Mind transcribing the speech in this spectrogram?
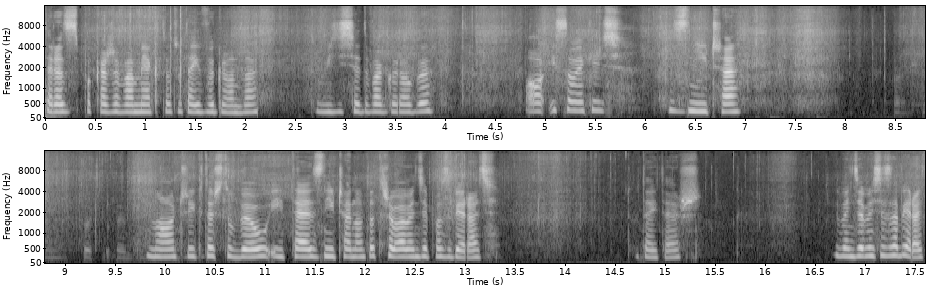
Teraz pokażę Wam, jak to tutaj wygląda. Tu widzicie dwa groby. O, i są jakieś znicze. No, czyli ktoś tu był i te znicze, no to trzeba będzie pozbierać. Tutaj też. I będziemy się zabierać.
